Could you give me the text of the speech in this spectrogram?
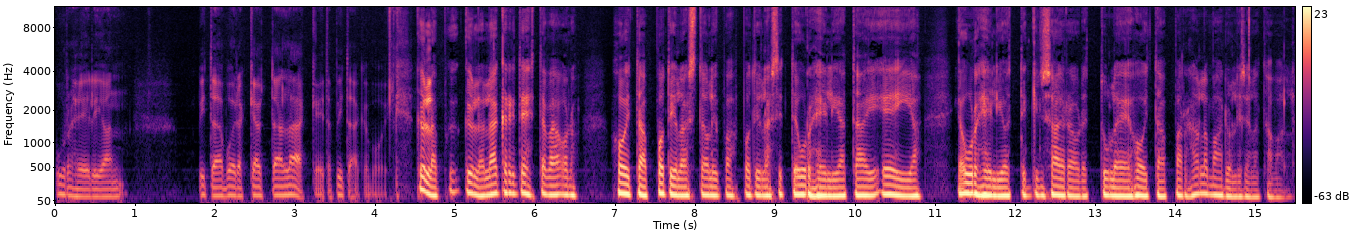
urheilijan pitää voida käyttää lääkkeitä. Pitääkö voi? Kyllä, kyllä lääkäritehtävä on hoitaa potilasta, olipa potilas sitten urheilija tai ei. Ja, ja urheilijoidenkin sairaudet tulee hoitaa parhaalla mahdollisella tavalla.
